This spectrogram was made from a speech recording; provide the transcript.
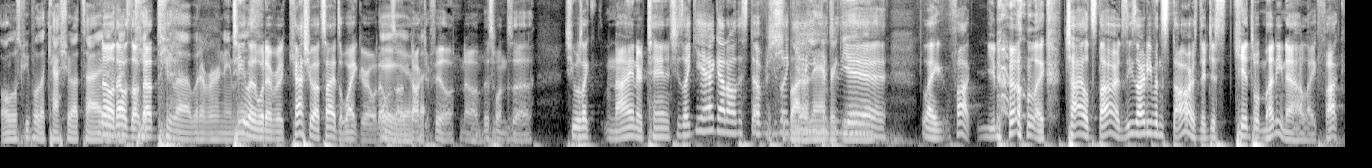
all those people the cash you outside. No, that was the- Ti- that- Tila whatever her name Tila, is. whatever. Cash you outside's a white girl. That Yeah, was uh, yeah, Dr. Phil. No, this one's uh, she was like nine or ten, and she's like, yeah, I got all this stuff, and she's she like, bought yeah, a you Lamborghini. yeah. Like fuck, you know, like child stars. These aren't even stars. They're just kids with money now. Like fuck,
